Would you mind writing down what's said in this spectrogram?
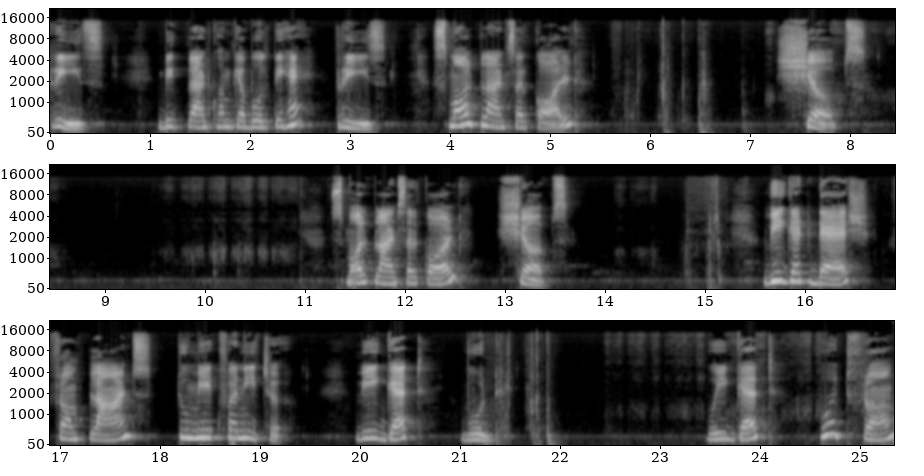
trees big plant को हम क्या बोलते हैं? Trees small plants are called shrubs small plants are called shrubs we get dash from plants to make furniture we get wood we get wood from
